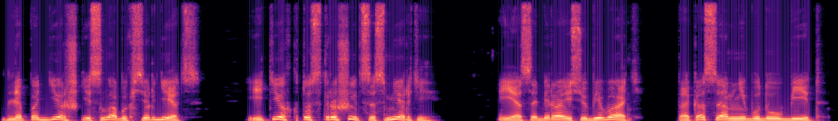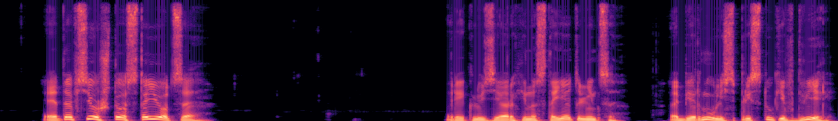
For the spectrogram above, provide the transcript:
для поддержки слабых сердец и тех, кто страшится смерти. Я собираюсь убивать, пока сам не буду убит. Это все, что остается. Реклюзиарх и настоятельница обернулись при стуке в дверь.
